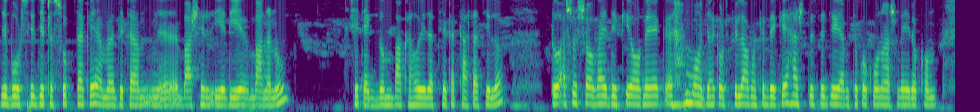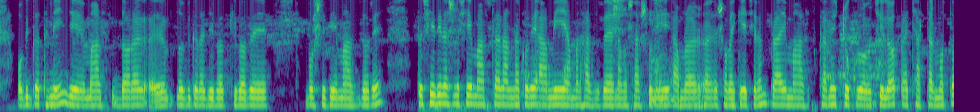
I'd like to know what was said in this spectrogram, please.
যে বড়শির যেটা স্যুপ থাকে, আমরা যেটা বাঁশের ইয়ে দিয়ে বানানো, সেটা একদম বাঁকা হয়ে যাচ্ছে, এটা কাঁচা ছিল। তো আসলে সবাই দেখে অনেক মজা করছিল আমাকে দেখে, হাসতেছে যে আমি তো কখনো আসলে এরকম অভিজ্ঞতা নেই যে মাছ ধরার অভিজ্ঞতা যেভাবে, কীভাবে বসে দিয়ে মাছ ধরে। তো সেদিন আসলে সেই মাছটা রান্না করে আমি, আমার হাজব্যান্ড আমার শাশুড়ি, আমরা সবাই খেয়েছিলাম। প্রায় মাঝখানের টুকরো ছিল, প্রায় চারটার মতো।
